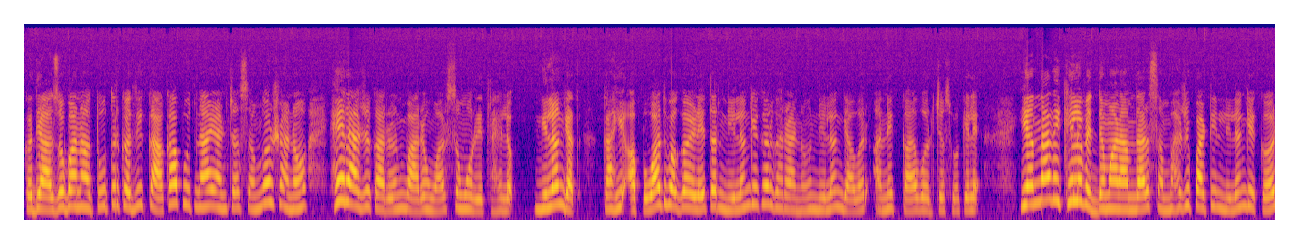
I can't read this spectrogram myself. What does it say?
कधी आजोबा नातू तर कधी काका पुतना यांच्या संघर्षानं हे राजकारण वारंवार समोर येत राहिलं. निलंग्यात काही अपवाद वगळले तर निलंगेकर घराणं निलंग्यावर अनेक काळ वर्चस्व केले. यंदा देखील विद्यमान आमदार संभाजी पाटील निलंगेकर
